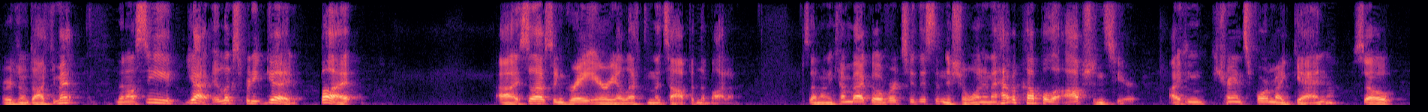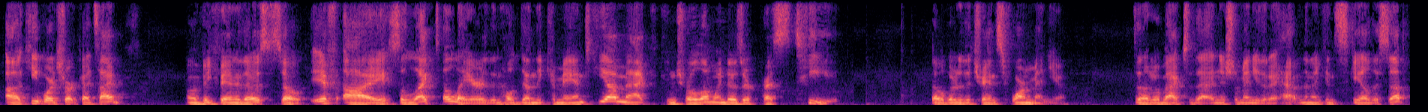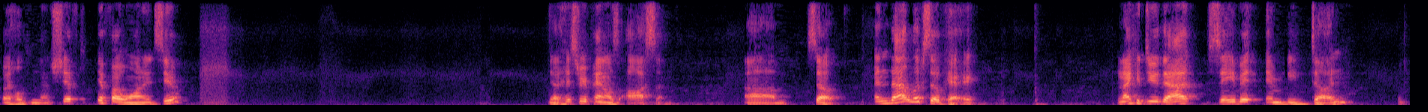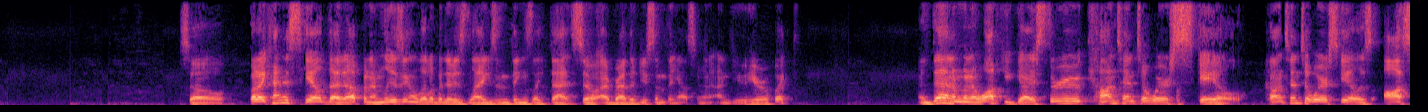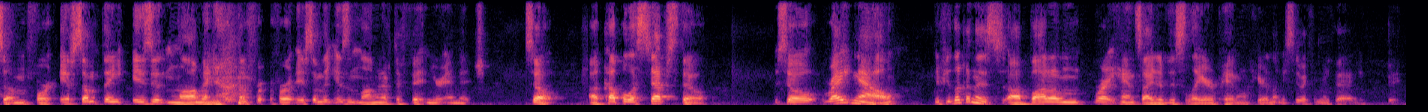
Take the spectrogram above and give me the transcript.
original document. Then I'll see, yeah, it looks pretty good, but uh, I still have some gray area left in the top and the bottom. So I'm to come back over to this initial one, and I have a couple of options here. I can transform again. So uh, keyboard shortcut time. I'm a big fan of those. So if I select a layer, then hold down the Command key on Mac, Control on Windows, or press T, that will go to the transform menu. So I'll go back to that initial menu that I have. And then I can scale this up by holding down Shift if I wanted to. Yeah, history panel is awesome. Um, so, and that looks okay. And I could do that, save it, and be done. So, but I kind of scaled that up and I'm losing a little bit of his legs and things like that. So I'd rather do something else. I'm gonna undo here real quick. And then I'm gonna walk you guys through content aware scale content aware scale is awesome for if something isn't long enough for, for, if something isn't long enough to fit in your image. So a couple of steps though. So right now, if you look on this uh, bottom right hand side of this layer panel here, let me see if I can make that any bigger.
